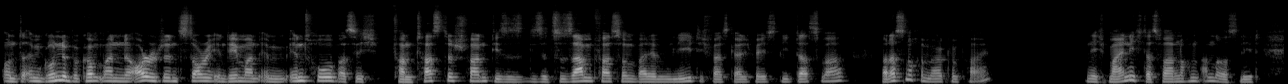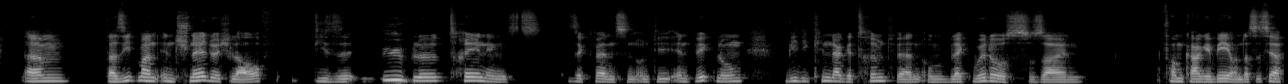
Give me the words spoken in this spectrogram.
Und im Grunde bekommt man eine Origin-Story, indem man im Intro, was ich fantastisch fand, diese, diese Zusammenfassung bei dem Lied, ich weiß gar nicht, welches Lied das war. War das noch American Pie? Nee, ich meine nicht, das war noch ein anderes Lied. Ähm, da sieht man in Schnelldurchlauf diese üble Trainingssequenzen und die Entwicklung, wie die Kinder getrimmt werden, um Black Widows zu sein vom KGB. Und das ist ja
